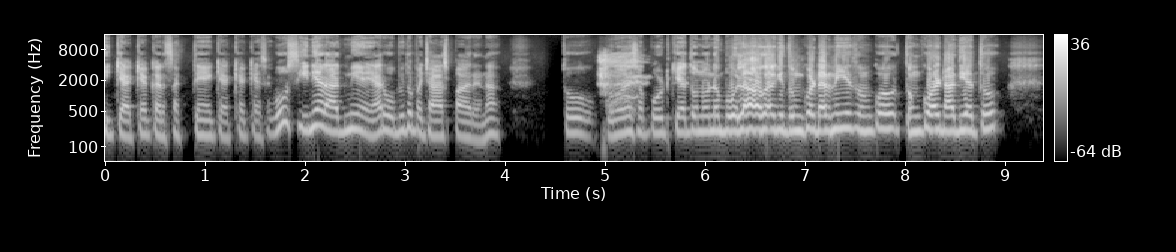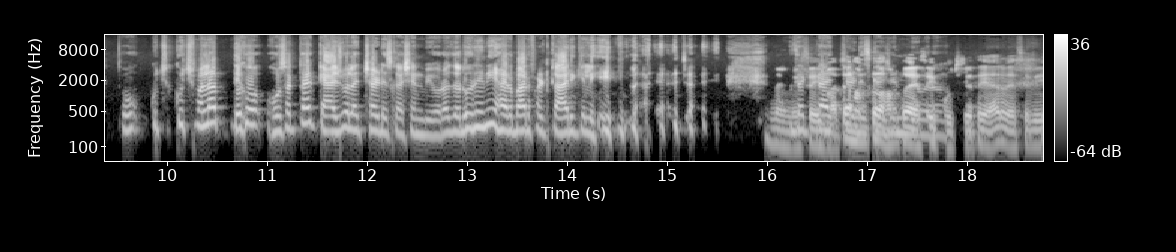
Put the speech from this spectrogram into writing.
कि क्या क्या कर सकते हैं क्या क्या कैसे। वो सीनियर आदमी है यार वो भी तो पचास पार है ना। तो उन्होंने सपोर्ट किया तो उन्होंने बोला होगा कि तुमको डर नहीं है तुमको तुमको हटा दिया तो। तो कुछ कुछ मतलब देखो हो सकता है कैजुअल अच्छा डिस्कशन भी हो रहा ज़रूरी नहीं हर बार फटकार के लिए ही बुलाया जाए नहीं नहीं सही बात है हम तो हम तो ऐसे ही पूछ रहे थे यार वैसे भी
